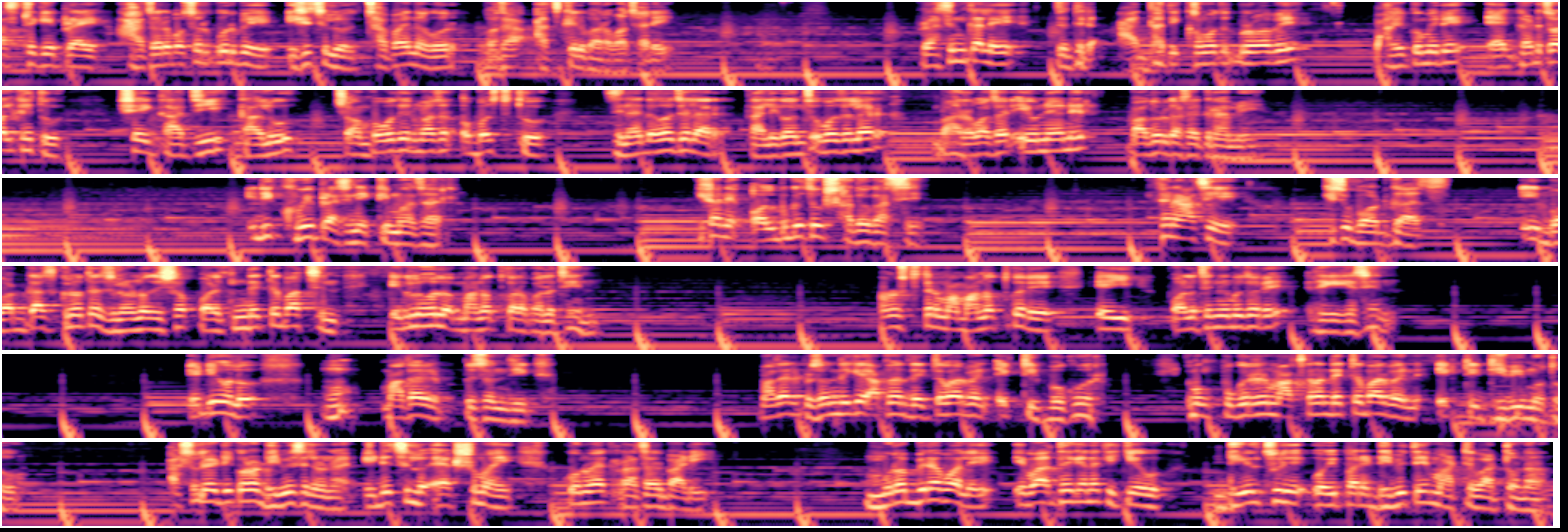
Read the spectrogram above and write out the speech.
আজ থেকে প্রায় হাজার বছর পূর্বে এসেছিল ছাপাইনগর তথা আজকের বারো বাজারে প্রাচীনকালে যাদের আধ্যাত্মিক ক্ষমতার প্রভাবে পাখি কুমিরে এক ঘাট জল খেত, সেই গাজী, কালু, চম্পাবতীর মাজার অবস্থিত ঝিনাইদহ জেলার কালীগঞ্জ উপজেলার বারোবাজার ইউনিয়নের বাদুরগাছা গ্রামে। এটি খুবই প্রাচীন একটি মাজার। এখানে অল্প কিছু সাধক আছে। এখানে আছে কিছু বট গাছ এই বট গাছগুলোতে ঝুলানো যেসব পলিথিন দেখতে পাচ্ছেন, এগুলো হলো মানত করা পলিথিন। মানুষ তাদের মা মানত করে এই পলিথিনের ভিতরে রেখে গেছেন। এটি হলো মাদারের পেছন দিক। মাজারের পেছন দিকে আপনারা দেখতে পারবেন একটি পুকুর এবং পুকুরের মাঝখানে দেখতে পারবেন একটি ঢিবি মতো। আসলে এটি কোনো ঢিবি ছিল না, এটি ছিল একসময় কোনো এক রাজার বাড়ি। মুরব্বীরা বলে, এবার থেকে নাকি কেউ ঢিল ছুঁড়ে ওই পারে ঢিবিতে মারতে পারতো না।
